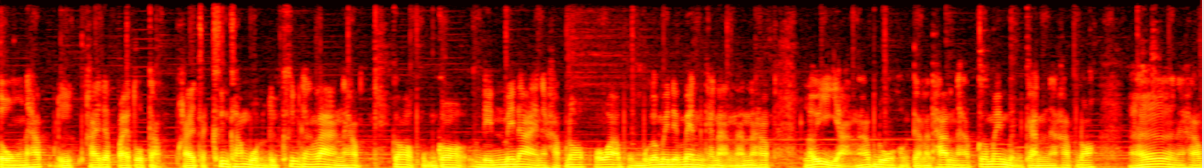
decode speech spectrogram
ตรงนะครับ หรือใครจะไปตัวกลับใครจะขึ้นข้างบนหรือขึ้นข้างล่างนะครับ ก็ผมก็เน้นไม่ได้นะครับเนาะเพราะว่าผมก็ไม่ได้แม่นขนาดนั้นนะครับ แล้วอีกอย่างนะครับดวงของแต่ละท่านนะครับ ก็ไม่เหมือนกันนะครับเนาะเออนะครับ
